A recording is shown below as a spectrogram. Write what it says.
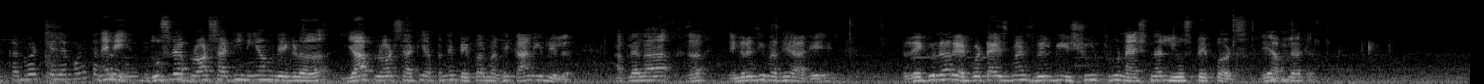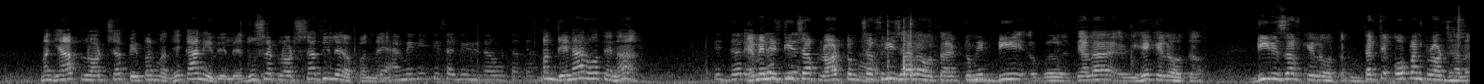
कन्वर्ट केल्यामुळे नाही नाही. दुसऱ्या प्लॉटसाठी नियम वेगळं. या प्लॉटसाठी आपण पेपरमध्ये का नाही दिलं? आपल्याला इंग्रजीमध्ये आहे regular advertisement will be issued through national newspapers हे आपल्याकडे मग ह्या प्लॉटच्या पेपरमध्ये का नाही दिले? दुसऱ्या प्लॉटच्या दिले आपण अम्युनिटीसाठी रिझर्व होता पण देणार होते ना. एम्युनिटीचा प्लॉट तुमचा फ्री झाला होता. तुम्ही डी त्याला हे केलं होतं. डी रिझर्व केलं होतं. तर ते ओपन प्लॉट झालं.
